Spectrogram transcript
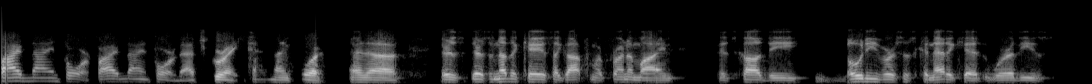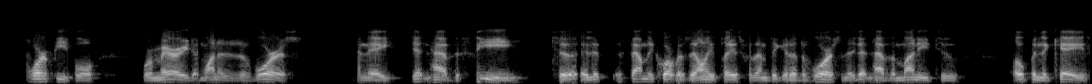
Five nine four. Five nine four. That's great. 594. And uh, there's there's another case I got from a friend of mine. It's called the Boddie versus Connecticut, where these poor people were married and wanted a divorce, and they didn't have the fee to. And it, the family court was the only place for them to get a divorce, and they didn't have the money to open the case.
